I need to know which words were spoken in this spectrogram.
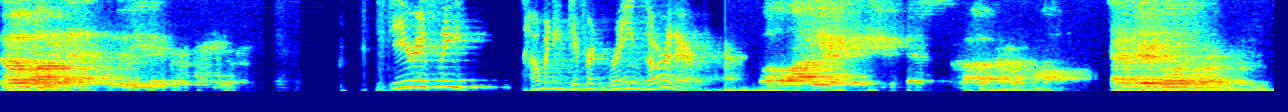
No, Robbie, that's completely different kind of rain. Seriously? How many different rains are there? Well, uh, yeah, I think you just about covered them all. Word.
